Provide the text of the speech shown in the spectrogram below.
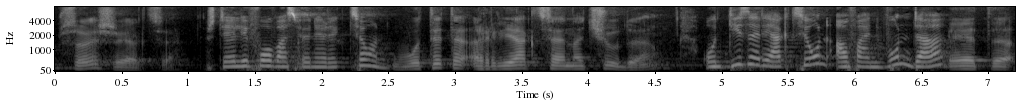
Представляешь реакция? Stell dir vor, was für eine Reaktion. Вот эта реакция на чудо, Und diese Reaktion auf ein Wunder, это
